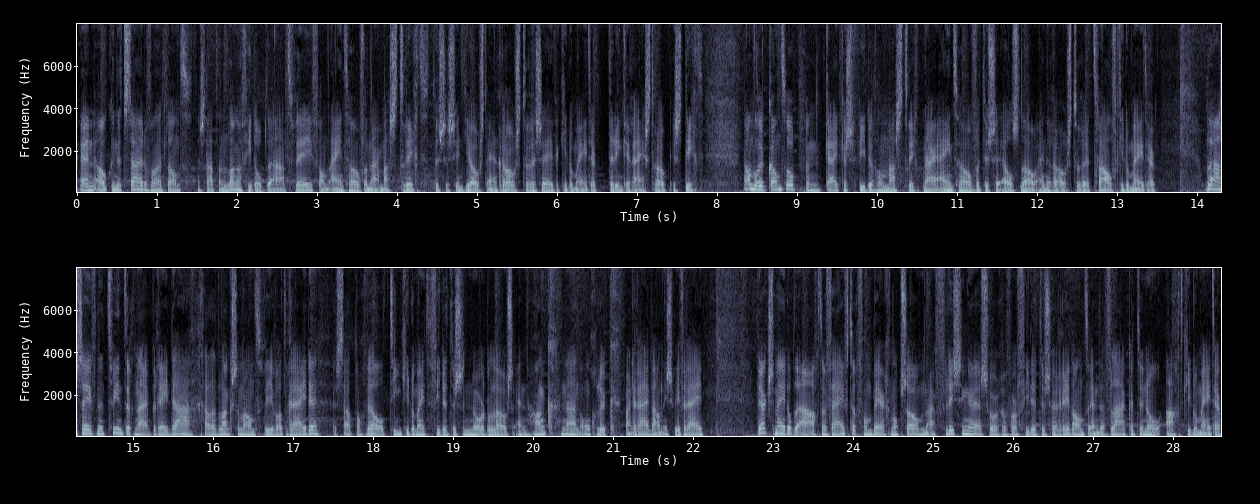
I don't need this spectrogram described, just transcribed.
En ook in het zuiden van het land. Er staat een lange file op de A2 van Eindhoven naar Maastricht... tussen Sint-Joost en Roosteren 7 kilometer. De linkerrijstrook is dicht. De andere kant op, een kijkersfile van Maastricht naar Eindhoven... tussen Elslo en Roosteren 12 kilometer. Op de A27 naar Breda gaat het langzamerhand weer wat rijden. Er staat nog wel 10 kilometer file tussen Noorderloos en Hank na een ongeluk... maar de rijbaan is weer vrij. Werkzaamheden op de A58 van Bergen-op-Zoom naar Vlissingen... zorgen voor file tussen Rilland en de Vlakentunnel 8 kilometer.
